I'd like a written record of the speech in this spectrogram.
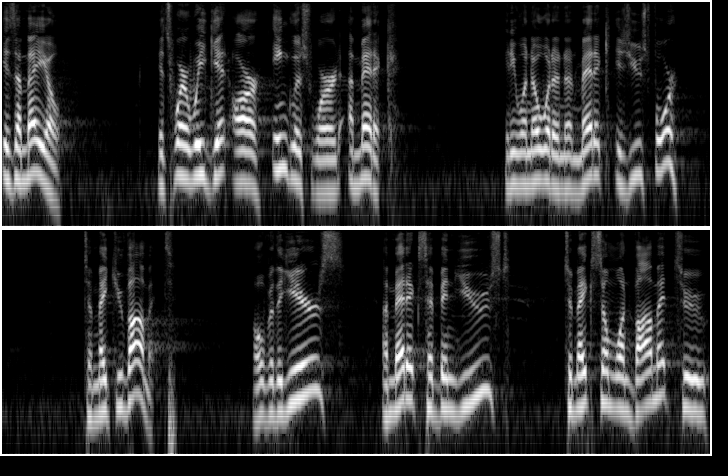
is ameo. It's where we get our English word emetic. Anyone know what an emetic is used for? To make you vomit. Over the years, emetics have been used to make someone vomit to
